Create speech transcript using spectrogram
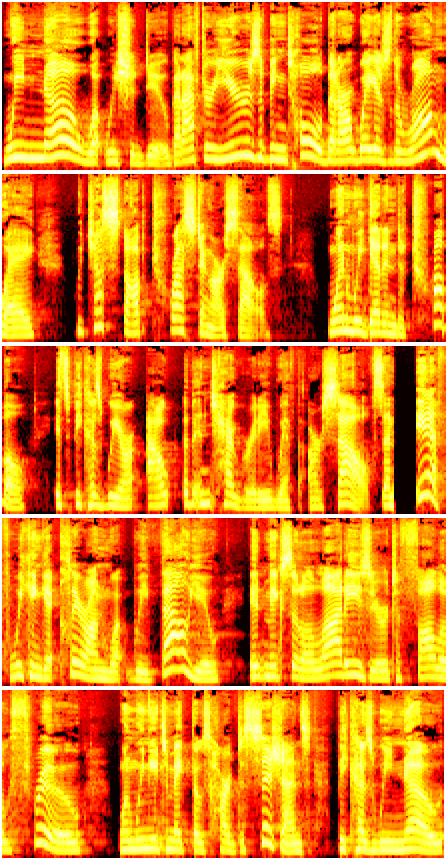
We know what we should do, but after years of being told that our way is the wrong way, we just stop trusting ourselves. When we get into trouble, it's because we are out of integrity with ourselves. And if we can get clear on what we value, it makes it a lot easier to follow through when we need to make those hard decisions because we know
